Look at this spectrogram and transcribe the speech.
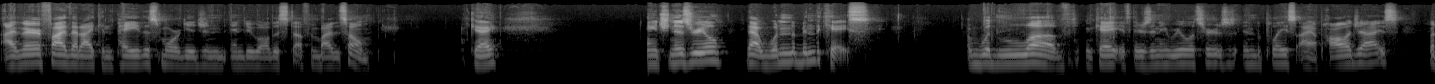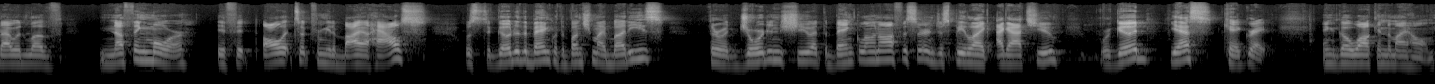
I verify that I can pay this mortgage and, and do all this stuff and buy this home. Okay? ancient Israel, that wouldn't have been the case. I would love, okay, if there's any realtors in the place, I apologize, but I would love nothing more if it all it took for me to buy a house was to go to the bank with a bunch of my buddies, throw a Jordan shoe at the bank loan officer, and just be like, I got you. We're good? Yes? Okay, great. And go walk into my home.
